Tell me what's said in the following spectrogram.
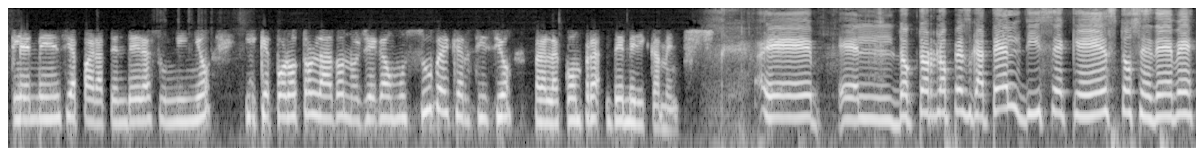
clemencia para atender a su niño y que por otro lado nos llega un subejercicio para la compra de medicamentos? Eh, el doctor López Gatel dice que esto se debe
